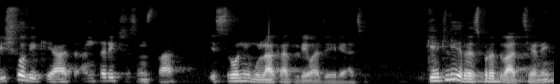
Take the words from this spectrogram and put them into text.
વિશ્વવિખ્યાત અંતરિક્ષ સંસ્થા ઇસરોની મુલાકાત લેવા જઈ રહ્યા છે. કેટલી રસપ્રદ વાત છે નહીં?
